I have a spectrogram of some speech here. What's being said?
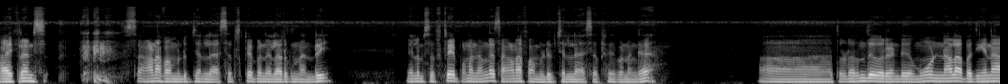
Hi friends Sagana farm YouTube சேனலில் சப்ஸ்கிரைப் பண்ண எல்லாருக்கும் நன்றி. மேலும் சப்ஸ்கிரைப் பண்ணாதவங்க சகனா ஃபார்ம் யூடியூப் சேனலில் சப்ஸ்கிரைப் பண்ணுங்கள் தொடர்ந்து ஒரு ரெண்டு மூணு நாளாக பார்த்திங்கன்னா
